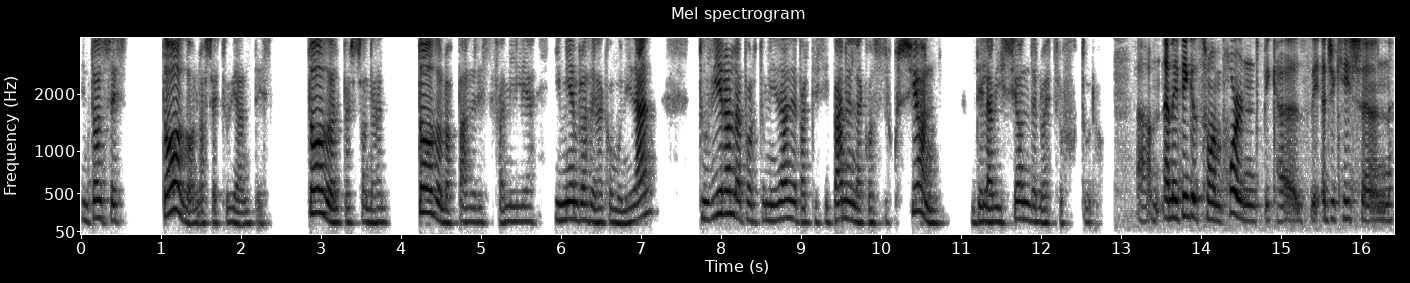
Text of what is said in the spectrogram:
Entonces, todos los estudiantes, todo el personal, todos los padres de familia y miembros de la comunidad tuvieron la oportunidad de participar en la construcción de la visión de nuestro futuro. Um, and I think it's so important because the education,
